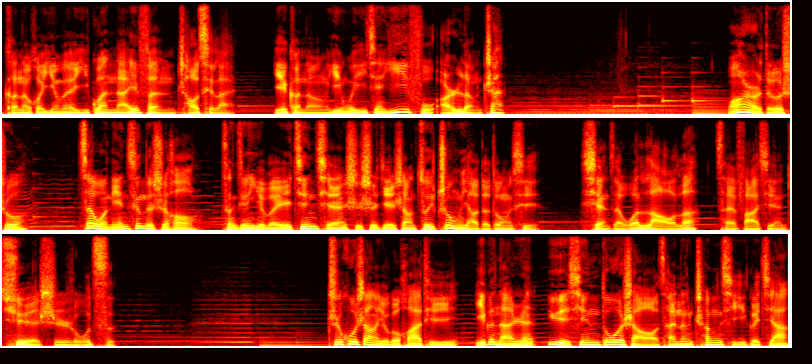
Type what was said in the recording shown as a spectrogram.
可能会因为一罐奶粉吵起来，也可能因为一件衣服而冷战。王尔德说。在我年轻的时候，曾经以为金钱是世界上最重要的东西。现在我老了，才发现确实如此。知乎上有个话题：一个男人月薪多少才能撑起一个家？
